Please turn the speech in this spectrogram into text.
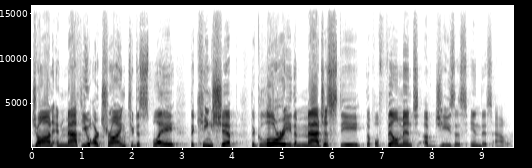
John and Matthew are trying to display the kingship, the glory, the majesty, the fulfillment of Jesus in this hour.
